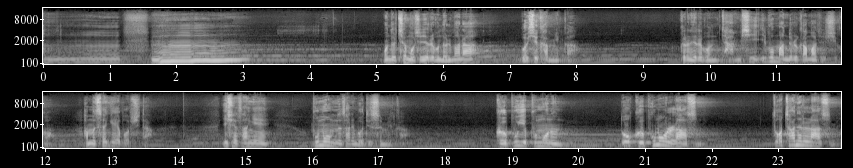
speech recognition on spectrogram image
음, 음. 오늘 처음 오신 여러분 얼마나 어색합니까? 그런 여러분 잠시 1분만 눈을 감아 주시고 한번 생각해 봅시다. 이 세상에 부모 없는 사람이 어디 있습니까? 그 부의 부모는 또 그 부모를 낳았습니다. 또 자녀를 낳았습니다.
